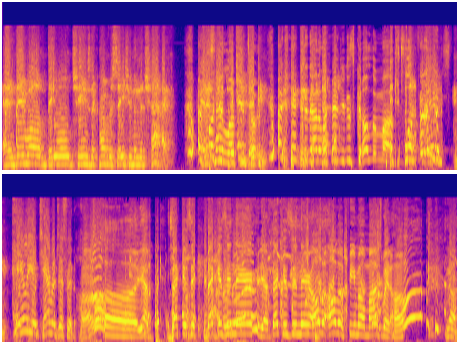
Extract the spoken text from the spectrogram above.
and they will they will change the conversation in the chat. I And it's fucking not love you, bad Tony. I can't get it out of my head. You just called them mods fluffers. haley and tamara just went huh Oh yeah, Be- Becca's in, Becca's in there. Yeah, Becca's in there. All the all the female mods went, huh? No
